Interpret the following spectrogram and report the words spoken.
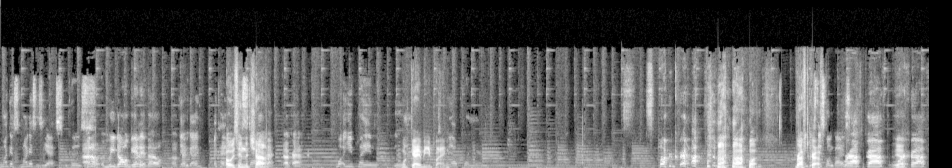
My guess. My guess is yes because. I don't. We don't get it though. Okay. There we go. Okay. Oh, it's in let's the start. chat. Okay. Okay. What are you playing? What game are you playing? we are playing. Starcraft. what? I think Raftcraft. this one, guys. Craft, craft, Yeah. Warcraft.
